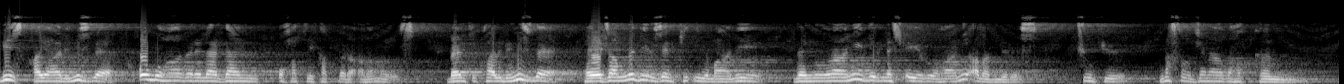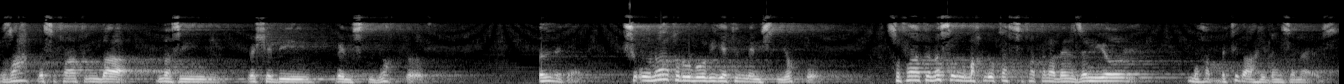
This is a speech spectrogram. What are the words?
Biz hayalimizle o muhaverelerden o hakikatları alamayız. Belki kalbimizle heyecanlı bir zevki imani ve nurani bir neşe-i ruhani alabiliriz. Çünkü nasıl Cenab-ı Hakk'ın zat ve sıfatında nazir ve şebih ve misli yoktur. Öyle de şuunat-ı rububiyetin de misli yoktur. Sıfatı nasıl mahlukat sıfatına benzemiyor, muhabbeti dahi benzemez.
